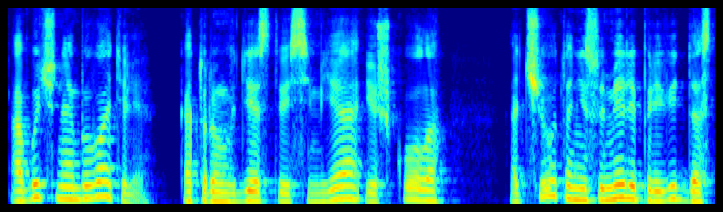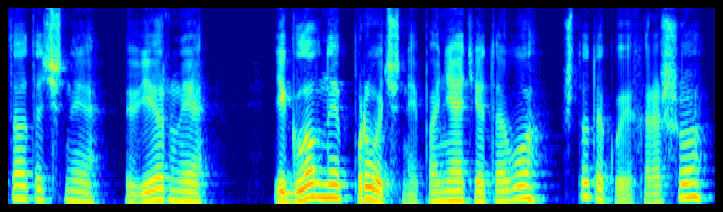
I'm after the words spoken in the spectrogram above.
обычные обыватели, которым в детстве семья и школа от чего то не сумели привить достаточные, верные и, главное, прочные понятия того, что такое хорошо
